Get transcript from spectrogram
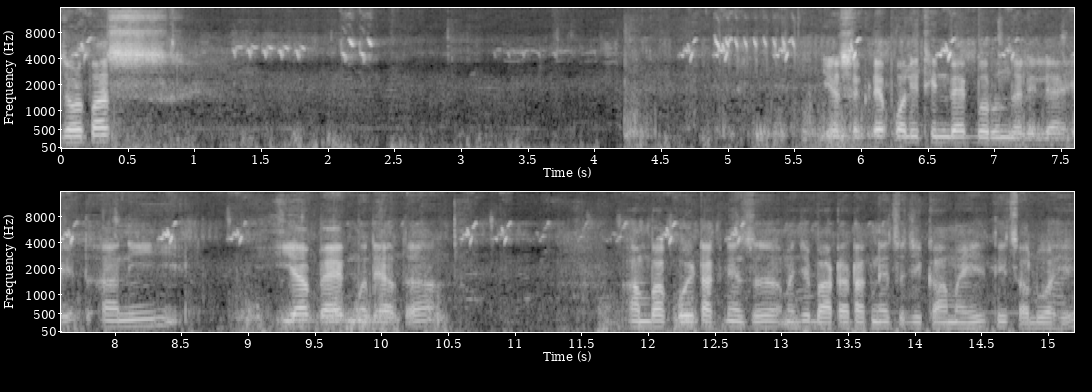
जवळपास या सगळ्या पॉलिथिन बॅग भरून झालेल्या आहेत आणि या बॅगमध्ये आता आंबा कोय टाकण्याचं म्हणजे बाटा टाकण्याचं जे काम आहे ते चालू आहे.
